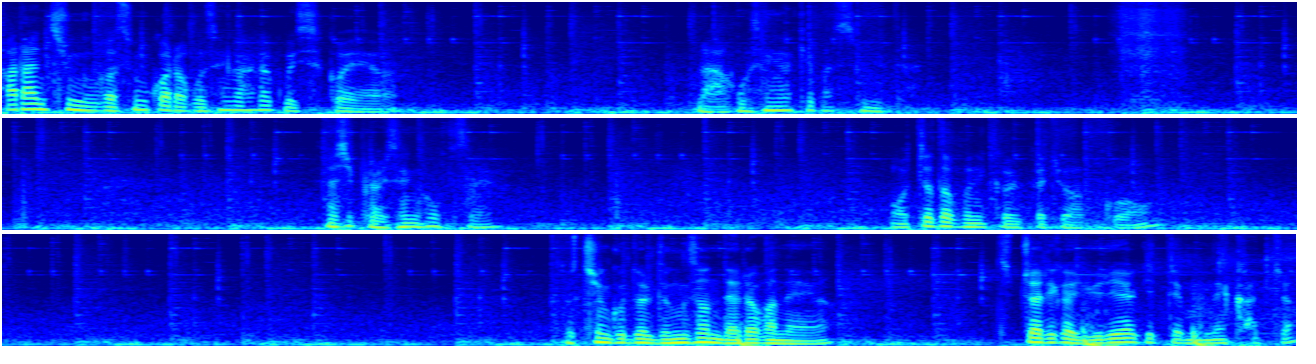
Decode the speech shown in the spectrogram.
파란 친구가 쏜 거라고 생각하고 있을 거예요. 라고 생각해봤습니다. 사실 별 생각 없어요. 어쩌다 보니까 여기까지 왔고 저 친구들 능선 내려가네요. 집자리가 유리하기 때문에 갔죠?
